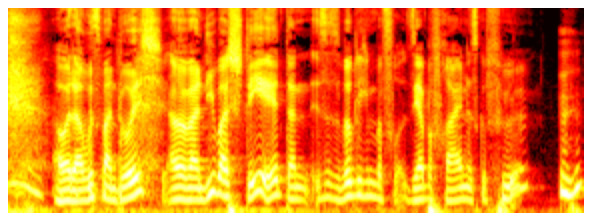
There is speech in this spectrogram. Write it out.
aber da muss man durch. Aber wenn man die übersteht, dann ist es wirklich ein bef sehr befreiendes Gefühl. Mhm.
